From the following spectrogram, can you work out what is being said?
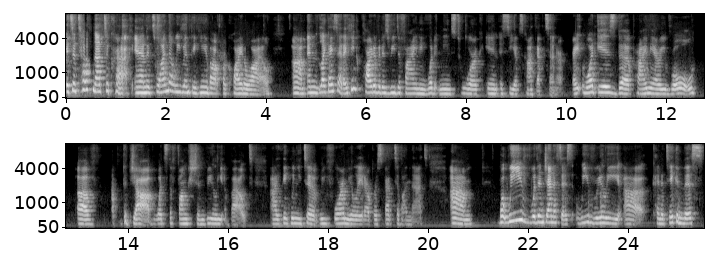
It's a tough nut to crack, and it's one that we've been thinking about for quite a while. Um, and like I said, I think part of it is redefining what it means to work in a CX contact center, right? What is the primary role of the job? What's the function really about? I think we need to reformulate our perspective on that. Um, but we've, within Genesys, we've really uh, kind of taken this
